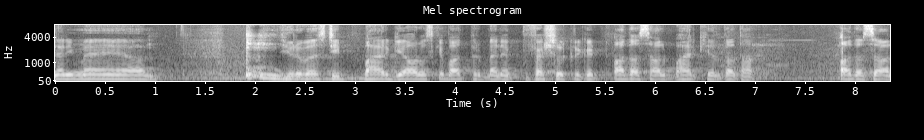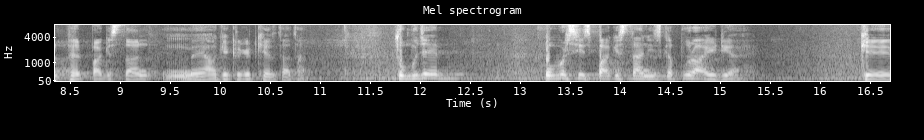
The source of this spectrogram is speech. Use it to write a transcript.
یعنی میں یونیورسٹی باہر گیا اور اس کے بعد پھر میں نے پروفیشنل کرکٹ آدھا سال باہر کھیلتا تھا۔ آدھا سال پھر پاکستان میں آ کے کرکٹ کھیلتا تھا۔ تو مجھے اوورسیز پاکستانیز کا پورا آئیڈیا ہے کہ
